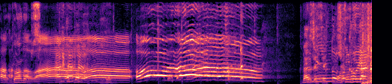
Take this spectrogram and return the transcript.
Daha ne yapsın? Aa, aa, aa. Ben senin yerinde olsam Oturduğu yerde.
